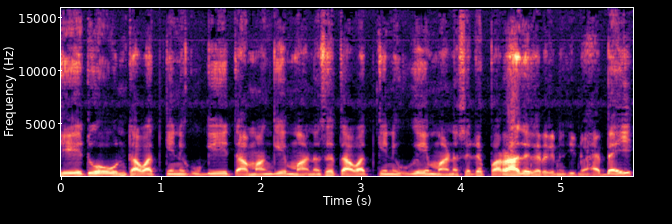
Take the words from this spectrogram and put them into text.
හේතුව ඔවුන් තවත් කෙනෙකුගේ තමන්ගේ මනස තවත් කෙනෙකුගේ මනසට පරාද කරගෙන තිබෙනවා. හැබැයි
